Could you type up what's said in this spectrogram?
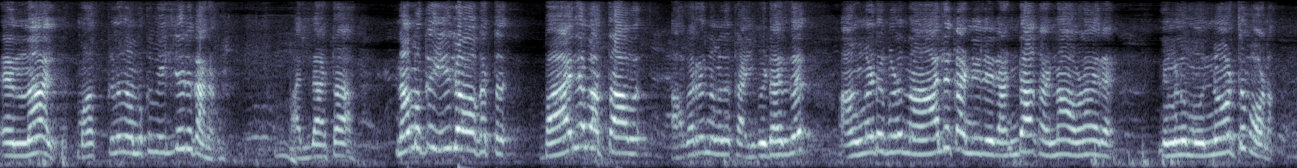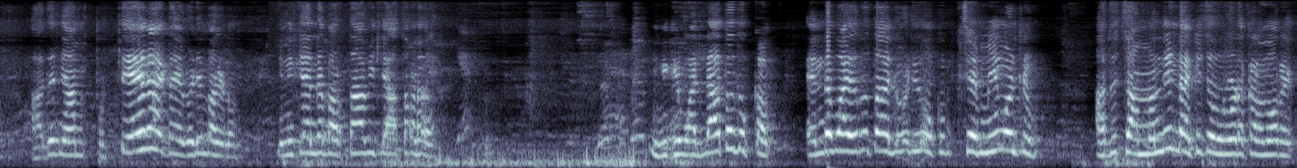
എന്നാൽ മക്കൾ നമുക്ക് വലിയൊരു കനം. അല്ലാട്ട നമുക്ക് ഈ ലോകത്ത് ഭാര്യ ഭർത്താവ് അവരെ നിങ്ങൾ കൈവിടരുത്. അങ്ങോട്ട് ഇങ്ങോട്ട് നാല് കണ്ണിൽ രണ്ടാ കണ്ണാവണ വരെ നിങ്ങൾ മുന്നോട്ട് പോകണം അത് ഞാൻ പ്രത്യേകമായിട്ട് എവിടെയും പറയണം. എനിക്ക് എന്റെ ഇല്ലാത്തവണ എനിക്ക് വല്ലാത്ത ദുഃഖം. എന്റെ വയറ് തലോടി നോക്കും ചെമ്മീൻ കൊണ്ടുവരും. അത് ചമ്മന്തി ഉണ്ടാക്കി ചോറ് കൊടുക്കണം എന്ന് പറയും.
